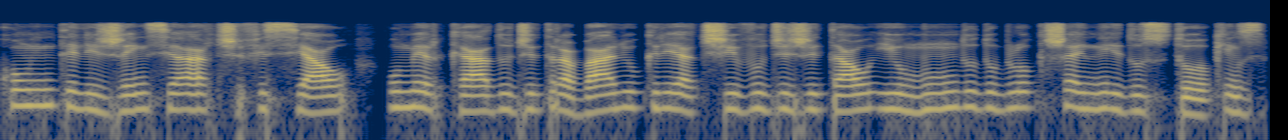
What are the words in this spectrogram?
com inteligência artificial, o mercado de trabalho criativo digital e o mundo do blockchain e dos tokens.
